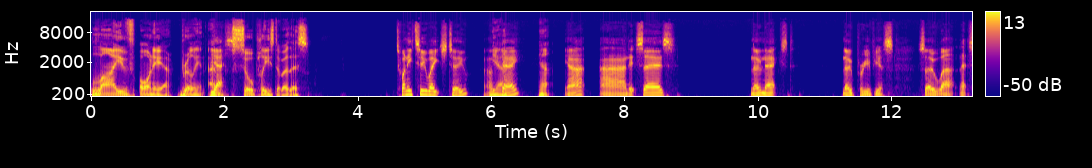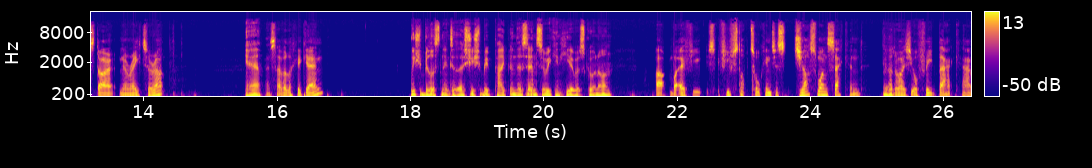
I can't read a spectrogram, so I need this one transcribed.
live on air. Brilliant. I'm Yes. so pleased about this. 22H2. Yeah. Okay. Yeah. Yeah. And it says no next, no previous. So uh, let's start narrator up. Yeah. Let's have a look again. We should be listening to this. You should be piping this in so we can hear what's going on. Uh, but if you if you stop talking just just one second, otherwise your feedback. How,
